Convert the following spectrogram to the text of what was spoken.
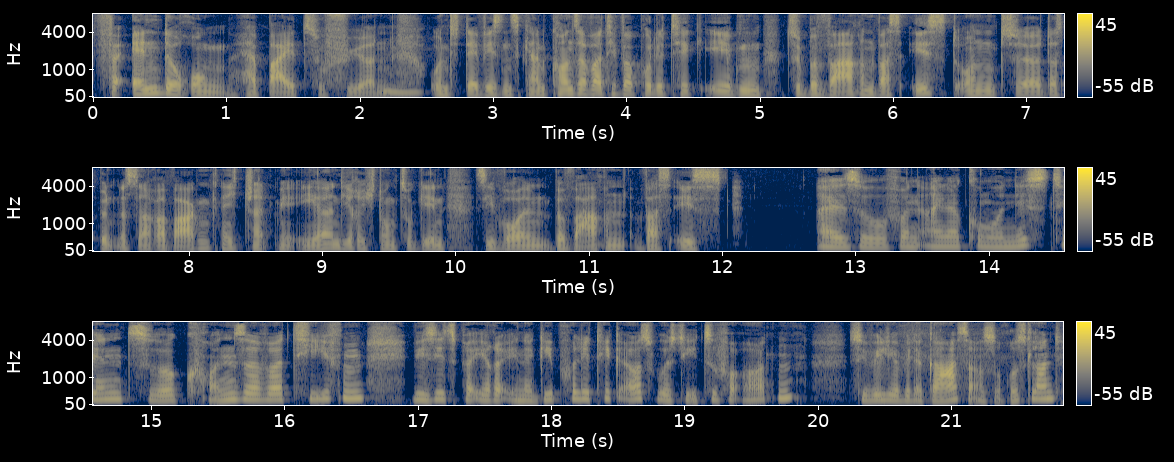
Veränderung herbeizuführen mhm. und der Wesenskern konservativer Politik eben zu bewahren, was ist. Und äh, das Bündnis Sarah Wagenknecht scheint mir eher in die Richtung zu gehen, sie wollen bewahren, was ist. Also von einer Kommunistin zur Konservativen. Wie sieht es bei ihrer Energiepolitik aus? Wo ist die zu verorten? Sie will ja wieder Gas aus Russland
